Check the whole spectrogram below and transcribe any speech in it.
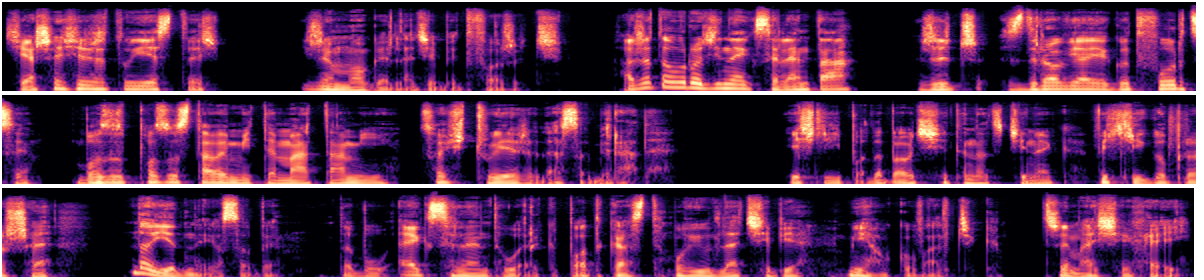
Cieszę się, że tu jesteś i że mogę dla Ciebie tworzyć. A że to urodziny Excelenta, życz zdrowia jego twórcy, bo z pozostałymi tematami coś czuję, że da sobie radę. Jeśli podobał Ci się ten odcinek, wyślij go proszę do jednej osoby. To był Excellent Work Podcast. Mówił dla Ciebie Michał Kowalczyk. Trzymaj się, hej.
